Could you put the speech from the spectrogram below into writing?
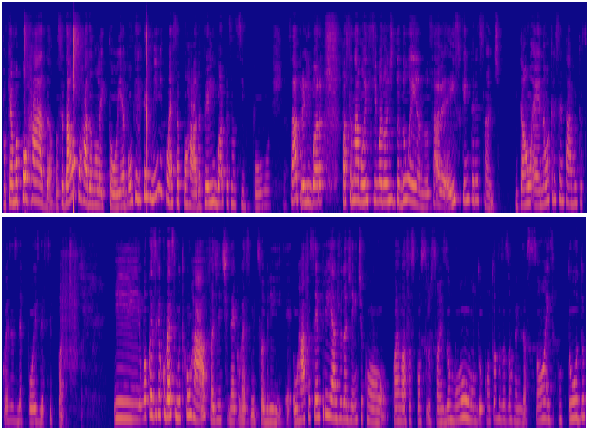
Porque é uma porrada. Você dá uma porrada no leitor e é bom que ele termine com essa porrada para ele ir embora pensando assim, poxa, sabe? Para ele ir embora passando a mão em cima de onde tá doendo, sabe? É isso que é interessante. Então, é não acrescentar muitas coisas depois desse punch. E uma coisa que eu converso muito com o Rafa, a gente né, conversa muito sobre. É, o Rafa sempre ajuda a gente com, com as nossas construções do mundo, com todas as organizações, com tudo.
